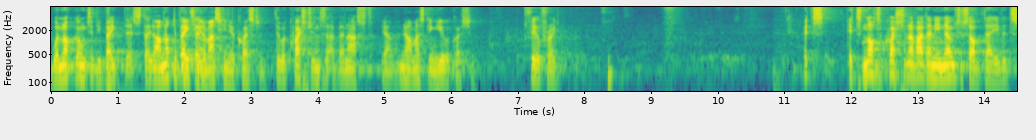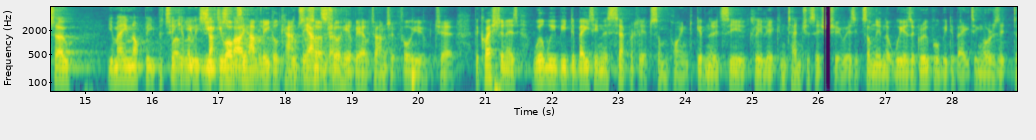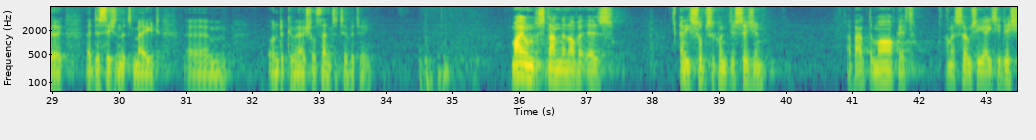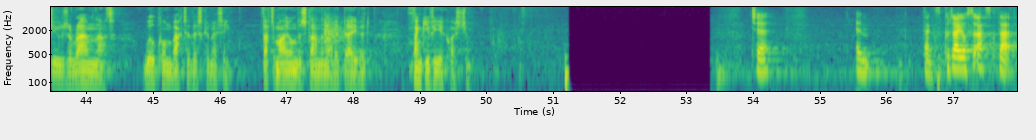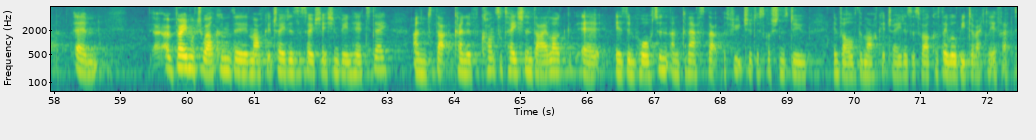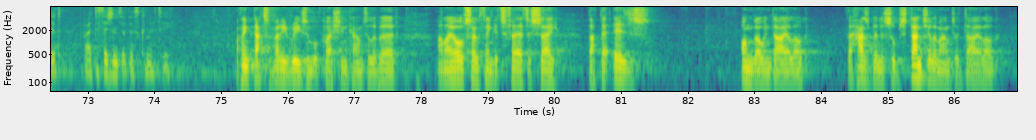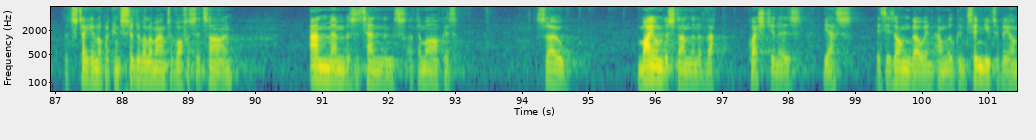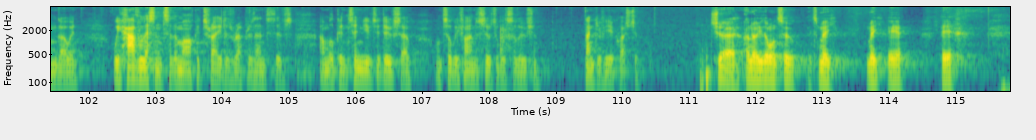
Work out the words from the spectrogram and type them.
We're not going to debate this. They, no, I'm not they- debating they, it, I'm asking you a question. There were questions that have been asked. Yeah, no, I'm asking you a question. Feel free. It's, it's not a question I've had any notice of, David, so you may not be particularly well, you, satisfied you obviously have legal counsel, so I'm sure he'll be able to answer it for you, Chair. The question is, will we be debating this separately at some point, given that it's clearly a contentious issue? Is it something that we as a group will be debating, or is it uh, a decision that's made um, under commercial sensitivity? My understanding of it is any subsequent decision about the market and associated issues around that will come back to this committee. That's my understanding of it, David. Thank you for your question. Chair, um, thanks. Could I also ask that um, I very much welcome the Market Traders Association being here today and that kind of consultation and dialogue uh, is important and can ask that the future discussions do involve the market traders as well because they will be directly affected by decisions of this committee. I think that's a very reasonable question, Councillor Bird. And I also think it's fair to say that there is ongoing dialogue. There has been a substantial amount of dialogue that's taken up a considerable amount of officer time and members' attendance at the market. So my understanding of that question is, yes, it is ongoing and will continue to be ongoing. We have listened to the market traders' representatives and will continue to do so until we find a suitable solution. Thank you for your question. Chair, I know you don't want to. It's me. Me, here. Here.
